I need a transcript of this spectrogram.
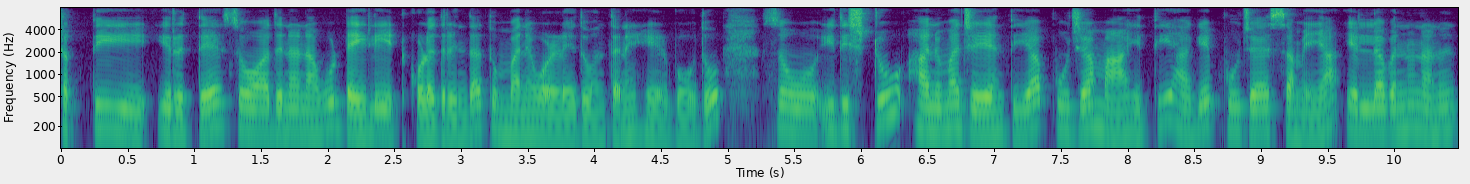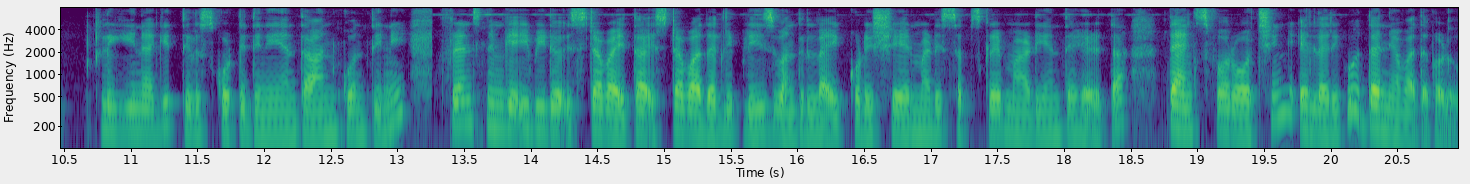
ಶಕ್ತಿ ಇರುತ್ತೆ. ಸೊ ಅದನ್ನು ನಾವು ಡೈಲಿ ಇಟ್ಕೊಳ್ಳೋದ್ರಿಂದ ತುಂಬಾ ಒಳ್ಳೆಯದು ಅಂತಲೇ ಹೇಳ್ಬೋದು. ಸೊ ಇದಿಷ್ಟು ಹನುಮ ಜಯಂತಿಯ ಪೂಜಾ ಮಾಹಿತಿ ಹಾಗೆ ಪೂಜಾ ಸಮಯ ಎಲ್ಲವನ್ನು ನಾನು ಕ್ಲೀನಾಗಿ ತಿಳಿಸ್ಕೊಟ್ಟಿದ್ದೀನಿ ಅಂತ ಅಂದ್ಕೊತೀನಿ ಫ್ರೆಂಡ್ಸ್ ನಿಮಗೆ ಈ ವಿಡಿಯೋ ಇಷ್ಟವಾಯ್ತಾ? ಇಷ್ಟವಾದಲ್ಲಿ ಪ್ಲೀಸ್ ಒಂದು ಲೈಕ್ ಕೊಡಿ ಶೇರ್ ಮಾಡಿ ಸಬ್ಸ್ಕ್ರೈಬ್ ಮಾಡಿ ಅಂತ ಹೇಳ್ತಾ. ಥ್ಯಾಂಕ್ಸ್ ಫಾರ್ ವಾಚಿಂಗ್ ಎಲ್ಲರಿಗೂ ಧನ್ಯವಾದಗಳು.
